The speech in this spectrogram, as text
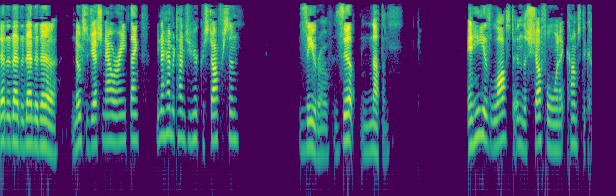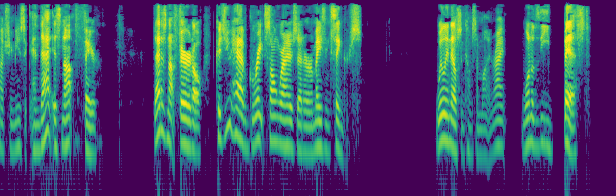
da da da da da da da. No suggestion now or anything. You know how many times you hear Kristofferson? Zero. Zip. Nothing. And he is lost in the shuffle when it comes to country music. And that is not fair. That is not fair at all. Because you have great songwriters that are amazing singers. Willie Nelson comes to mind, right? One of the best,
